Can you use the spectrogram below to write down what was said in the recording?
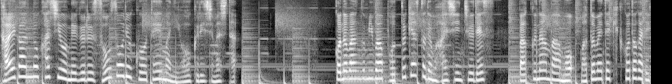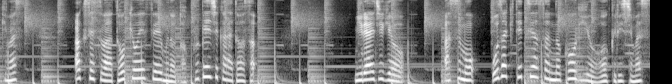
対岸の歌詞をめぐる想像力をテーマにお送りしました。この番組はポッドキャストでも配信中です。バックナンバーもまとめて聞くことができます。アクセスは東京 FM のトップページからどうぞ。未来事業。明日も尾崎哲也さんの講義をお送りします。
